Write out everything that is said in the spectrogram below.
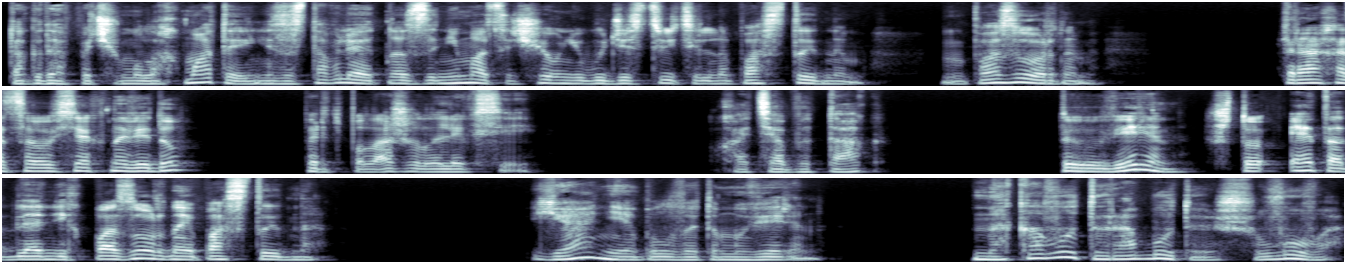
Тогда почему лохматые не заставляют нас заниматься чем-нибудь действительно постыдным, позорным? Трахаться у всех на виду? предположил Алексей. Хотя бы так. Ты уверен, что это для них позорно и постыдно? Я не был в этом уверен. На кого ты работаешь, Вова?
